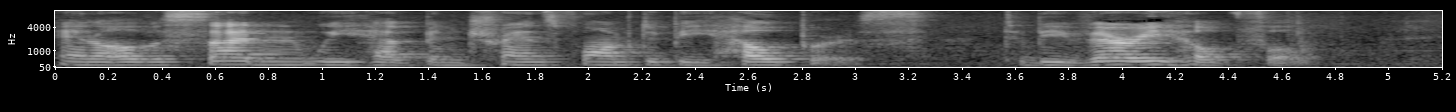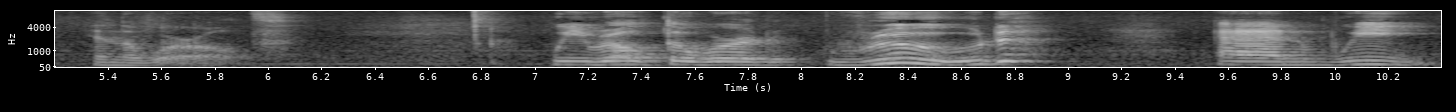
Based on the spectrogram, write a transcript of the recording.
and all of a sudden we have been transformed to be helpers, to be very helpful in the world. We wrote the word rude and we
